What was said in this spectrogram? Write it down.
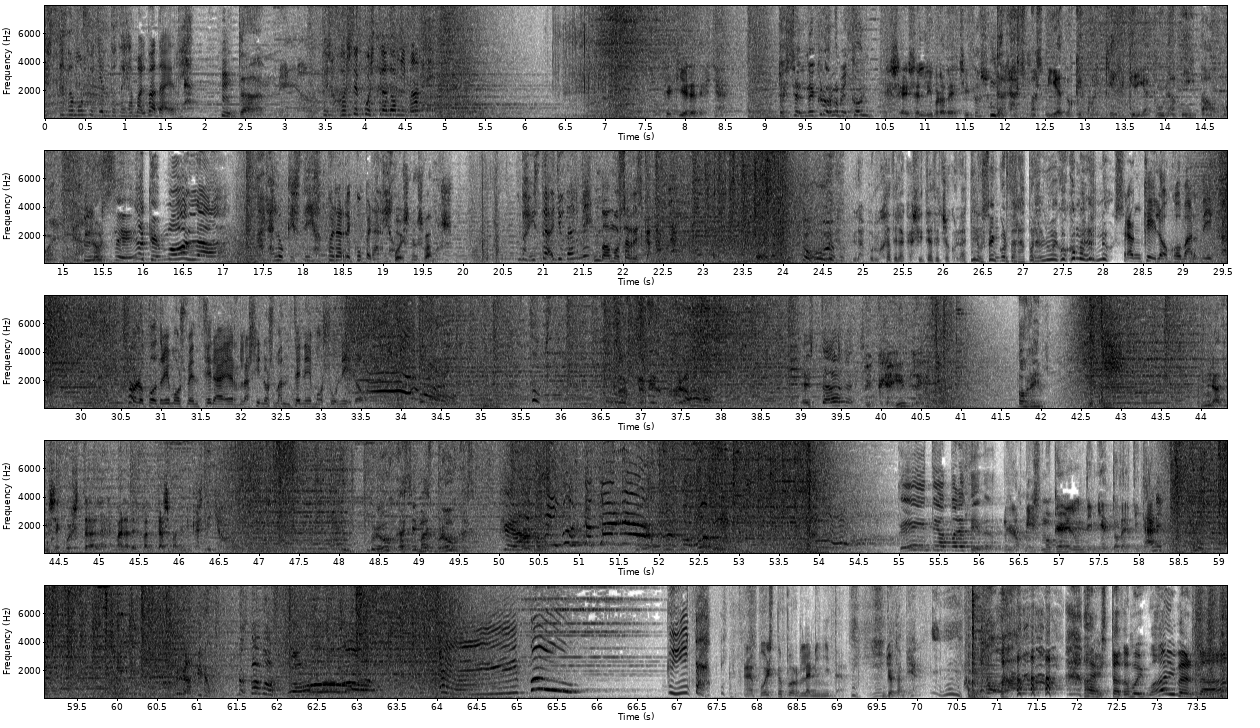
Estábamos huyendo de la malvada Erla, Dámelo. pero ha secuestrado a mi madre. ¿Qué quiere de ella? ¡Es el Necronomicon! ¿Ese es el libro de hechizos? Darás más miedo que cualquier criatura viva o muerta. ¡Lo sé! ¡A qué mola! Hará lo que sea para recuperarlo. Pues nos vamos. ¿Vais a ayudarme? Vamos a rescatarla. La bruja de la casita de chocolate. Nos engordará para luego comernos. Tranquilo, cobardica. Solo podremos vencer a Erla si nos mantenemos unidos. Está Increíble. horrible. Nadie secuestra a la hermana del fantasma de mi castillo. ¡Brujas y más brujas! Te ha parecido? Lo mismo que el hundimiento del Titanic. ¡Rápido! ¡Nos vamos! ¡Quita! Apuesto por la niñita. Yo también. Ha estado muy guay, ¿verdad?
